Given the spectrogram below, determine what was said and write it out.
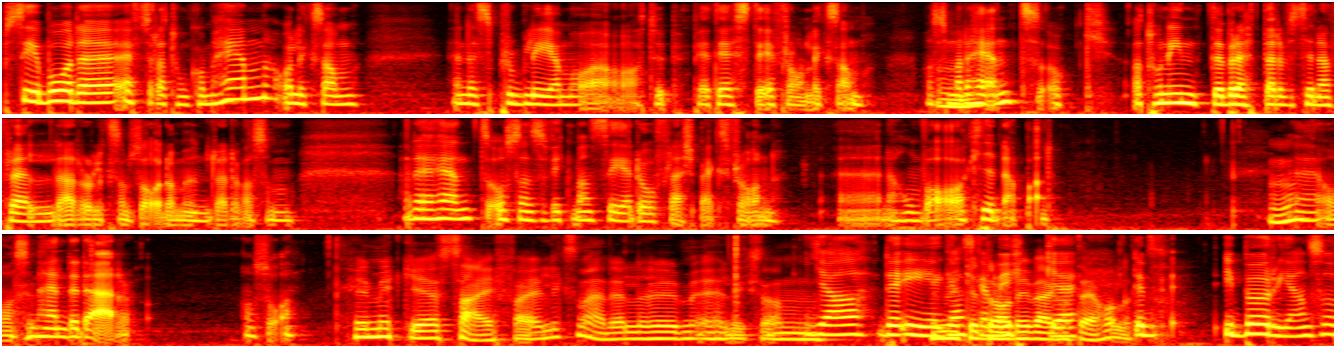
se både efter att hon kom hem och liksom hennes problem och ja, typ PTSD från liksom vad som Mm. hade hänt och att hon inte berättade för sina föräldrar och liksom så. De undrade vad som hade hänt och sen så fick man se då flashbacks från eh, när hon var kidnappad Mm. eh, och vad som hände där och så. Hur mycket sci-fi liksom är det? Eller hur, liksom, Ja, det är hur mycket ganska åt mycket. det I början så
